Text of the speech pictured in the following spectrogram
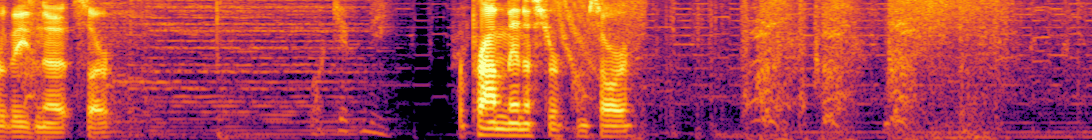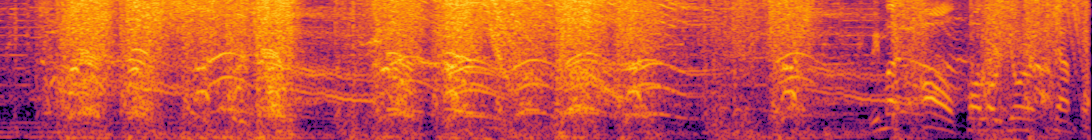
Alright, Chancellor of these nuts, sir. Forgive me. Or Prime Minister, I'm sorry. We must all follow your example.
